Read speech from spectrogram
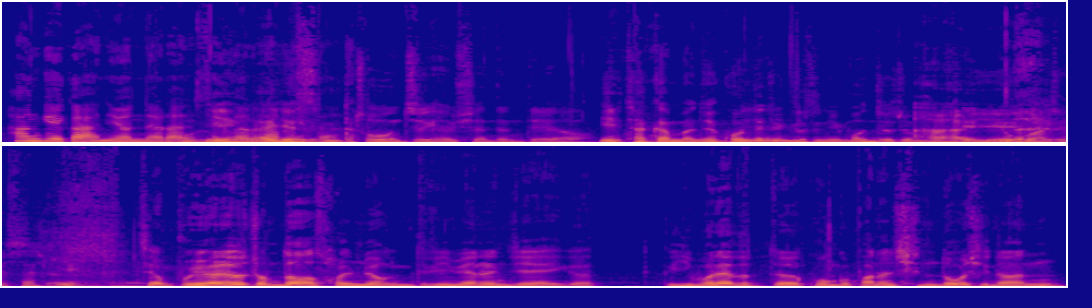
한계가 아니었나라는 어, 생각을 예, 합니다. 알겠습니다. 좋은 지적 해주셨는데요. 예, 잠깐만요. 권대중 예. 교수님 먼저 좀 아, 예. 요구하셨어요. 예. 예. 제가 부연해서 좀 더 설명드리면 이제 이거 그 이번에도 공급하는 신도시는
